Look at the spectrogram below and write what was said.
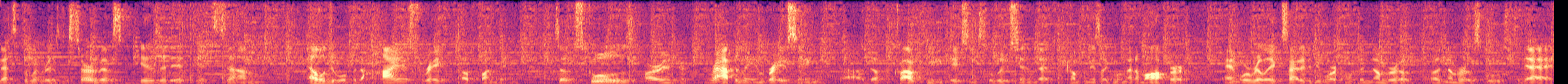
that's delivered as a service, is that it, it's um, eligible for the highest rate of funding. So schools are rapidly embracing uh, the cloud communication solution that companies like Momentum offer, and we're really excited to be working with a number of, a number of schools today.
